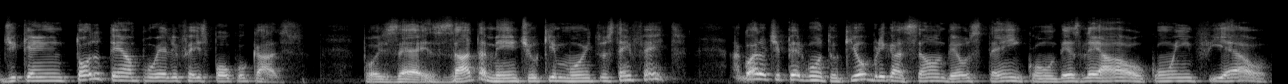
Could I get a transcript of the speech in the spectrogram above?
de quem em todo tempo ele fez pouco caso. Pois é exatamente o que muitos têm feito. Agora eu te pergunto: que obrigação Deus tem com o desleal, com o infiel,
